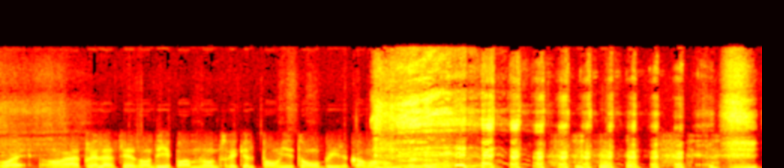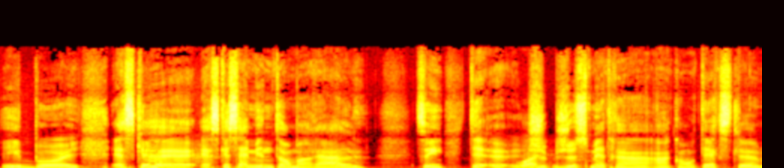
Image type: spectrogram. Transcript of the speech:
On- après la saison des pommes, là, on dirait que le pont il est tombé. Là, comment on Et boy, est-ce que est-ce que ça mine ton moral? Tu sais, euh, Ouais. juste mettre en, en contexte là.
